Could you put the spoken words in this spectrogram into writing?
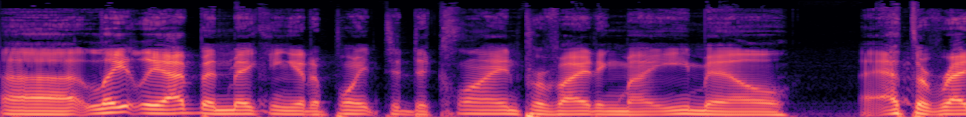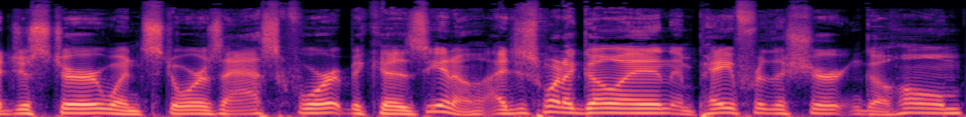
uh, lately, I've been making it a point to decline providing my email at the register when stores ask for it because, you know, I just want to go in and pay for the shirt and go home.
